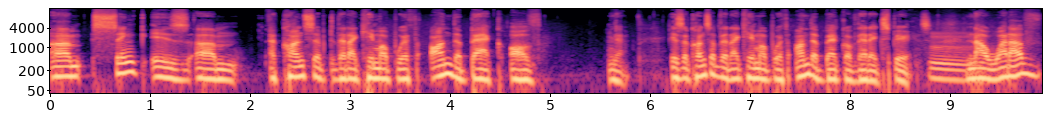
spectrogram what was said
Um, CynC is um, a concept that I came up with on the back of, yeah, is a concept that I came up with on the back of that experience. Now, what I've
